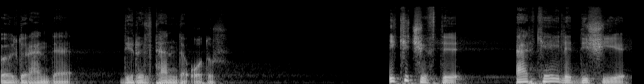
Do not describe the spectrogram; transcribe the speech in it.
Öldüren de, dirilten de O'dur. İki çifti, erkeğiyle dişiyi,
